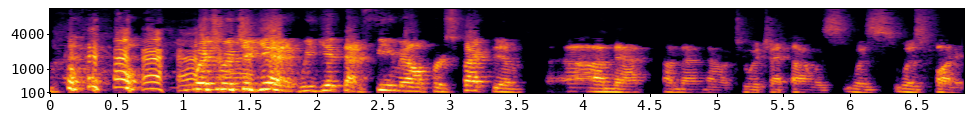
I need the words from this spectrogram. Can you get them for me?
which, which again, we get that female perspective on that on that note, to which I thought was was was funny.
